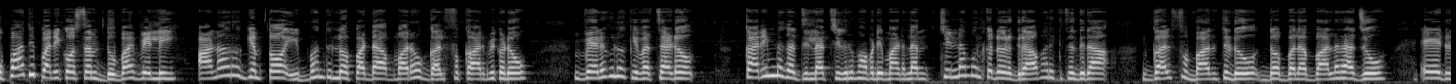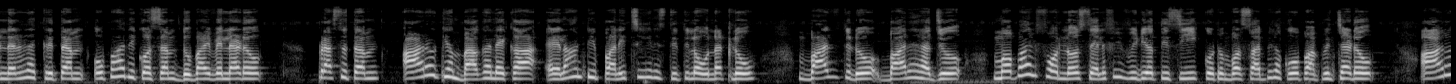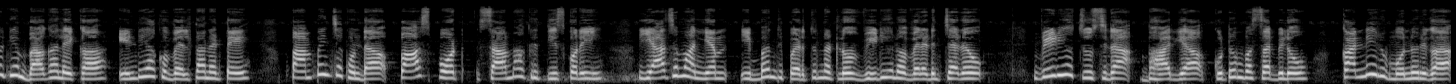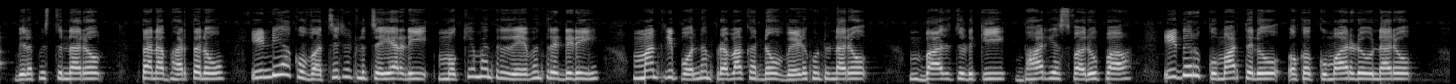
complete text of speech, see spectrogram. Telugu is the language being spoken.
ఉపాధి పని కోసం దుబాయ్ వెళ్ళి అనారోగ్యంతో ఇబ్బందుల్లో పడ్డ మరో గల్ఫ్ కార్మికుడు వెలుగులోకి వచ్చాడు. కరీంనగర్ జిల్లా చిగురుమామిడి మండలం చిన్నముల్కనూరు గ్రామానికి చెందిన గల్ఫ్ బాధితుడు దొబ్బల బాలరాజు ఏడు నెలల క్రితం ఉపాధి కోసం దుబాయ్ వెళ్ళాడు ప్రస్తుతం ఆరోగ్యం బాగాలేక ఎలాంటి పని చేయని స్థితిలో ఉన్నట్లు బాధితుడు బాలరాజు మొబైల్ ఫోన్లో సెల్ఫీ వీడియో తీసి కుటుంబ సభ్యులకు పంపించాడు. ఆరోగ్యం బాగాలేక ఇండియాకు వెళ్తానంటే పంపించకుండా పాస్పోర్ట్ సామాగ్రి తీసుకొని యాజమాన్యం ఇబ్బంది పెడుతున్నట్లు వీడియోలో వెల్లడించాడు వీడియో చూసిన భార్య కుటుంబ సభ్యులు కన్నీరు మున్నురుగా విలపిస్తున్నారు. తన భర్తను ఇండియాకు వచ్చేటట్లు చేయాలని ముఖ్యమంత్రి రేవంత్ రెడ్డిని మంత్రి పొన్నం ప్రభాకర్ను వేడుకుంటున్నారు. బాధితుడికి భార్య స్వరూప ఇద్దరు కుమార్తెలు ఒక కుమారుడు ఉన్నారు.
